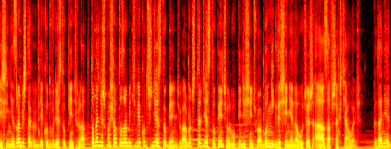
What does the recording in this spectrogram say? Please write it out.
jeśli nie zrobisz tego w wieku 25 lat, to będziesz musiał to zrobić w wieku 35, albo 45, albo 50, albo nigdy się nie nauczysz, a zawsze chciałeś. Pytanie,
